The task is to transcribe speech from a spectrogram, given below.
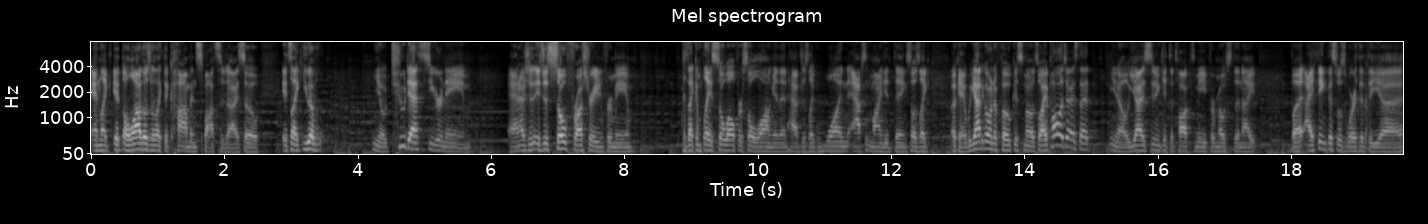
And like it, a lot of those are like the common spots to die. So it's like you have you know two deaths to your name and just, it's just so frustrating for me because I can play so well for so long and then have just like one absent-minded thing. So I was like, okay, we got to go into focus mode. So I apologize that, you know, you guys didn't get to talk to me for most of the night, but I think this was worth it. The, uh,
